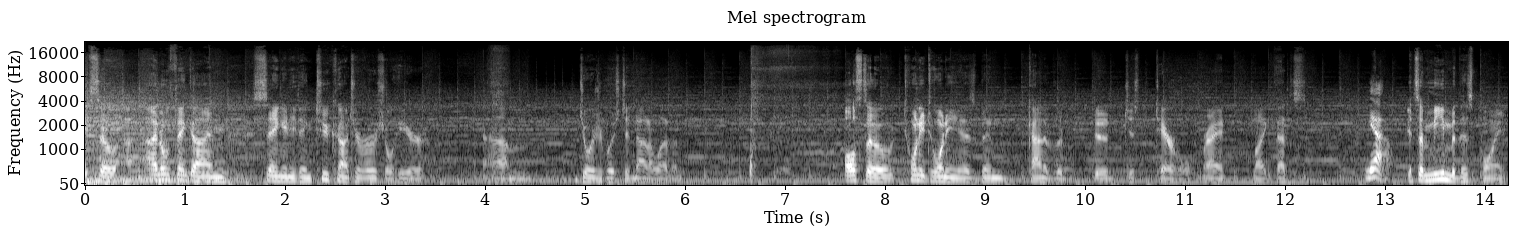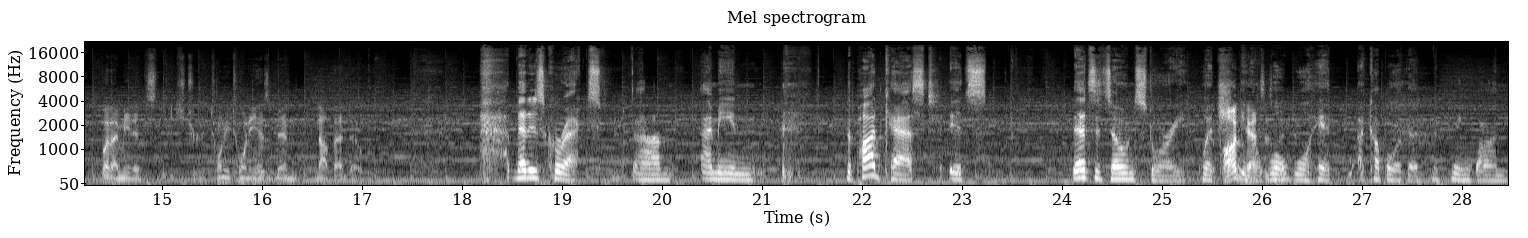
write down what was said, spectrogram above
Okay, so I- don't think I'm saying anything too controversial here. Um, George Bush did 9 11. Also, 2020 has been kind of a, a- just terrible, right? Like, that's Yeah, it's a meme at this point, but I mean, it's it's true. 2020 has been not that dope. that is correct. Um, I mean, the podcast, it's that's its own story, which you know, we'll, we'll hit a couple of the, the things on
